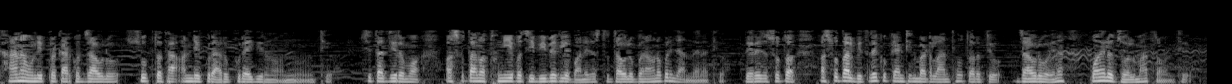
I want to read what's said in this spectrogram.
खाना हुने प्रकारको जाउलो सुप तथा अन्य कुराहरू पुर्याइदिनुहुन्थ्यो सीताजी र म अस्पतालमा थुनिएपछि विवेकले भने जस्तो जाउलो बनाउन पनि जान्दैनथ्यो। धेरै जसो त अस्पतालभित्रैको क्यान्टिनबाट लान्थ्यौँ तर त्यो जाउलो होइन पहेँलो झोल मात्र हुन्थ्यो।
